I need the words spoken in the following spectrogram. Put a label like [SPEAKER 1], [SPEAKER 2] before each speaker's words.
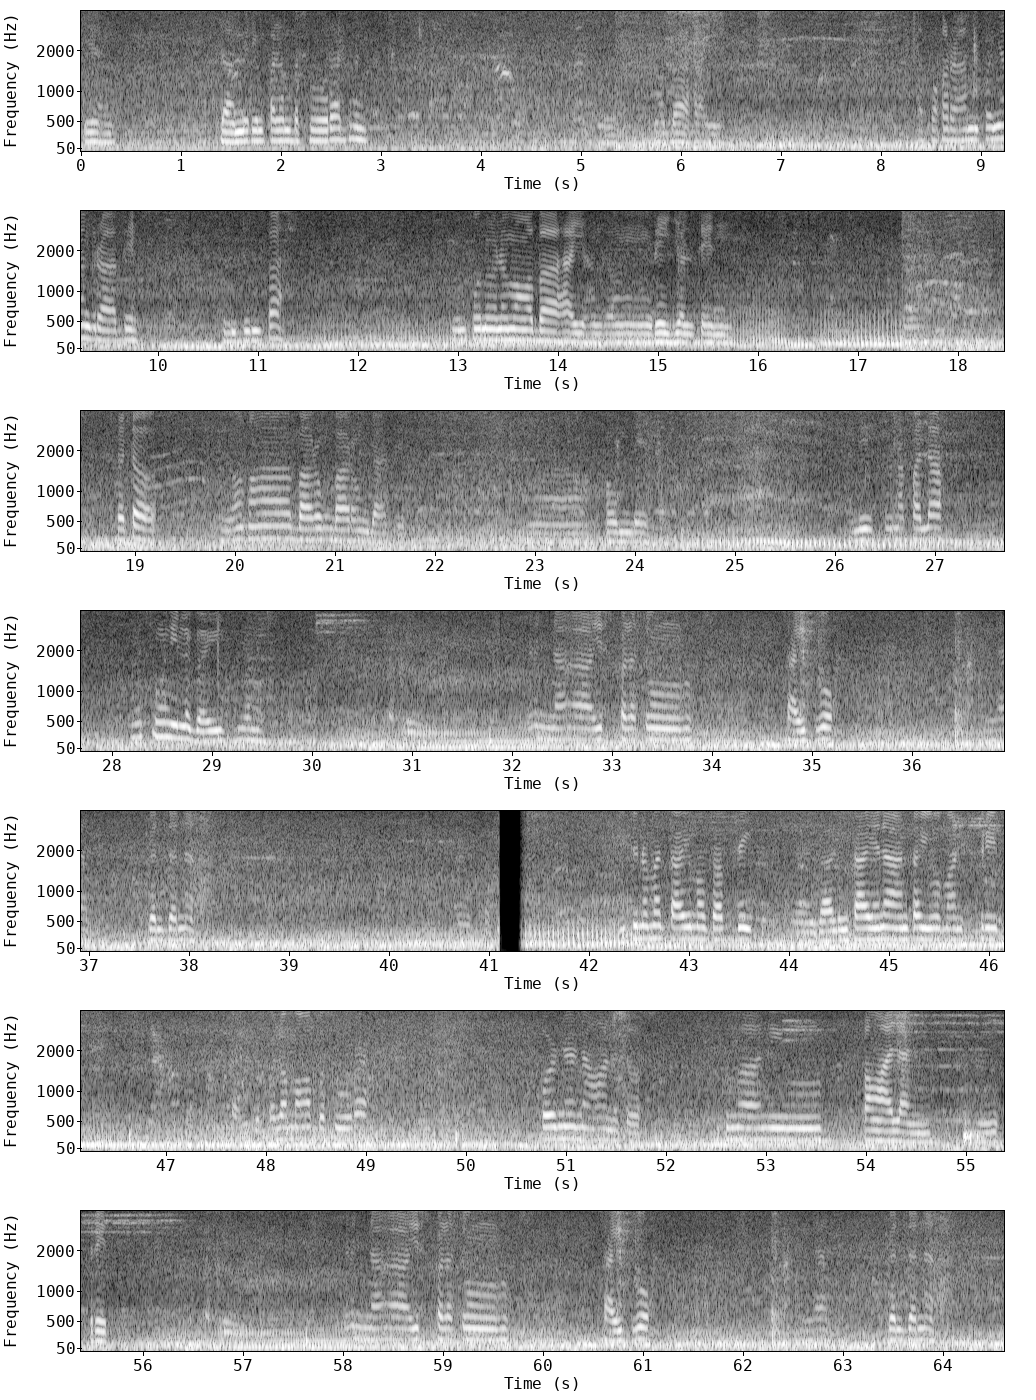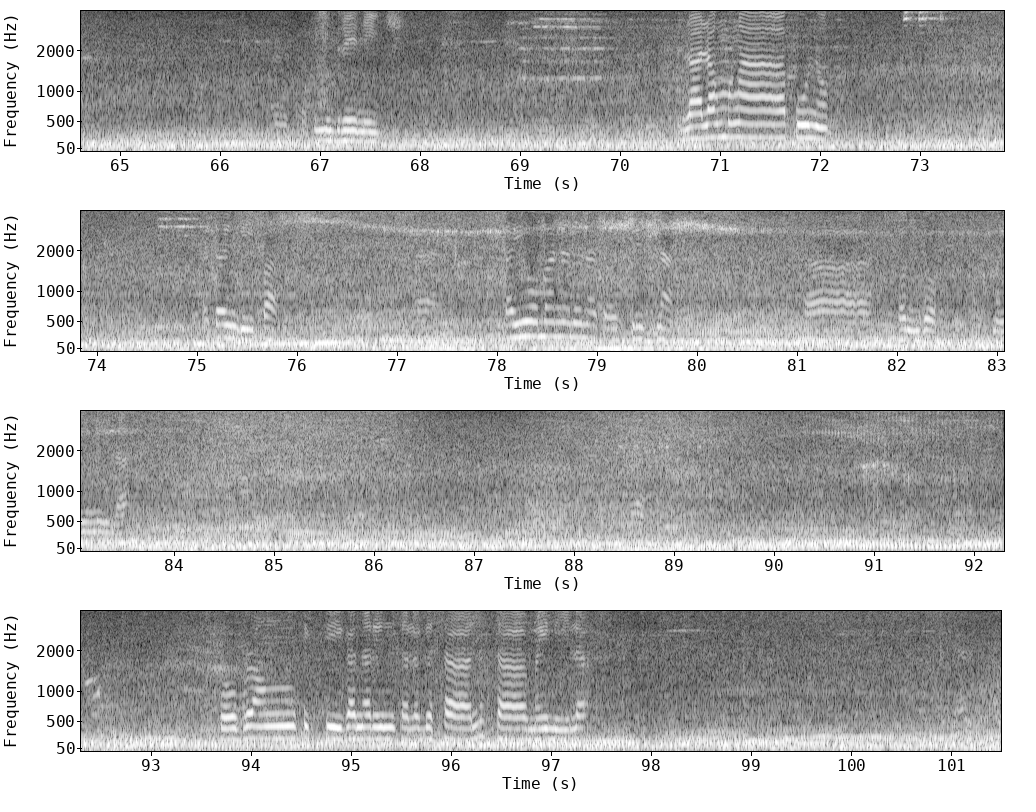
[SPEAKER 1] Yan. Dami rin palang basura dun. Mga bahay. Napakarami pa niyan, grabe. Dun pa. Yung puno ng mga bahay hanggang Radial 10. So ito, yung mga barong-barong dati. Mga homeless. Ano ito na pala? Ano itong nilagay? Yan. Yan, naayos pala itong sidewalk. Ayan. Ganda na. Ayan, Dito naman tayo mag-update. Ayan, galing tayo na ang Tayuman Street. Dito pala mga basura. Corner ng ano to. Ito nga ano yung pangalan ng street. Yan, naayos pala itong sidewalk. Ayan, ganda na. Ayan, pati yung drainage. Wala lang mga puno. Ito hindi pa. Ayan. Tayuman ano na to, street na. Sa Tondo, Maynila. Siksikan na rin talaga sa ano sa Maynila.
